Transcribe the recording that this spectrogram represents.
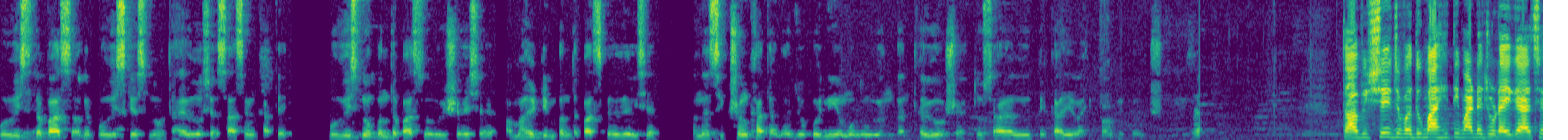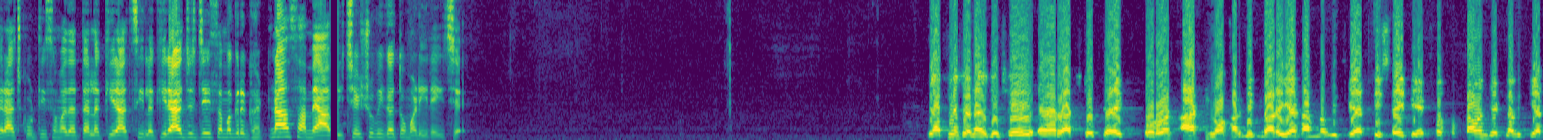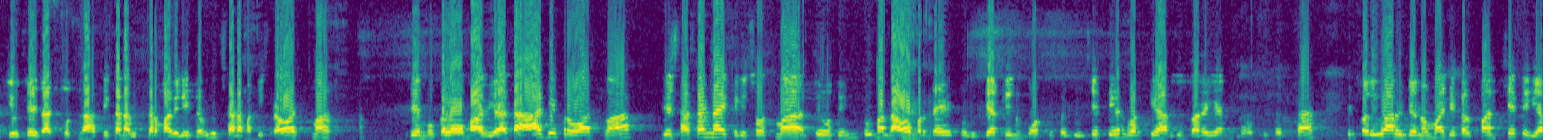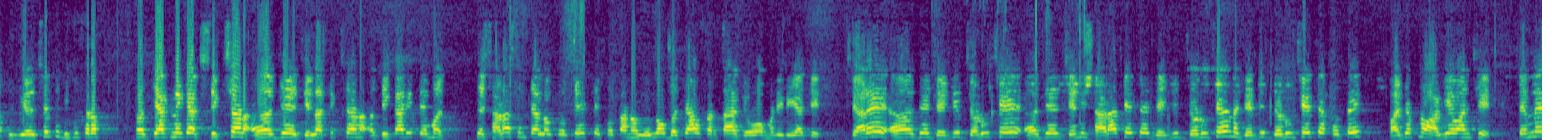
પોલીસ તપાસ અને પોલીસ કેસ નોંધાયેલો છે શાસન ખાતે. પોલીસનો પણ તપાસનો વિષય છે. અમારી ટીમ પણ તપાસ કરી રહી છે અને શિક્ષણ ખાતાના જો કોઈ નિયમોનું ઉલ્લંઘન થયું હશે, તો સારા રીતે કાર્યવાહી પણ અમે કરીશું. તો આ વિશે જ વધુ માહિતી માટે જોડાઈ ગયા છે રાજકોટથી સંવાદદાતા લકીરાજસિંહ. લકીરાજ, જે સમગ્ર ઘટના સામે આવી છે, શું વિગતો મળી રહી છે? આપને જણાવી છે રાજકોટના એક ધોરણ આઠ નો હાર્દિક બારૈયા નામનો વિદ્યાર્થી સહિત એકસો સત્તાવન જેટલા વિદ્યાર્થીઓ છે, રાજકોટના હાથીખાના વિસ્તારમાં આવેલી નવયુગ શાળામાંથી પ્રવાસમાં જે મોકલવામાં આવ્યા હતા, આ જે પ્રવાસમાં જે સાસણના એક રિસોર્ટમાં તેઓ સ્વિમિંગ પુલમાં નાવા પડતા એક વિદ્યાર્થીનું મોત નીપજ્યું છે. તેર વર્ષીય હાર્દિક બારૈયાનું મોત નીપજતા તે પરિવારજનોમાં જે કલ્પાંત છે તે વ્યાપી ગયેલ છે. તો બીજી તરફ, ક્યાંક ને ક્યાંક શિક્ષણ જે જિલ્લા શિક્ષણ અધિકારી તેમજ જે શાળા સંચાલકો છે, તે પોતાનો લીલો બચાવ કરતા જોવા મળી રહ્યા છે. ત્યારે જે જયદીપ જડુ છે જે જેની શાળા છે તે જયદીપ જડુ છે અને જયદીપ જડુ છે તે પોતે ભાજપનો આગેવાન છે. તેમને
